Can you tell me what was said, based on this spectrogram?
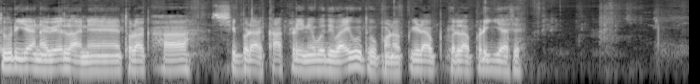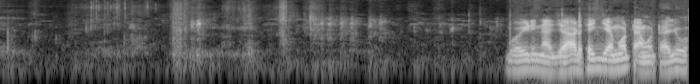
તુરિયા ને વેલા ને થોડાક આ સીબડા કાકડી ને એવું બધું વાવ્યું હતું, પણ પીળા વેલા પડી ગયા છે. બોયડીના ઝાડ થઈ ગયા મોટા મોટા, જુઓ.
